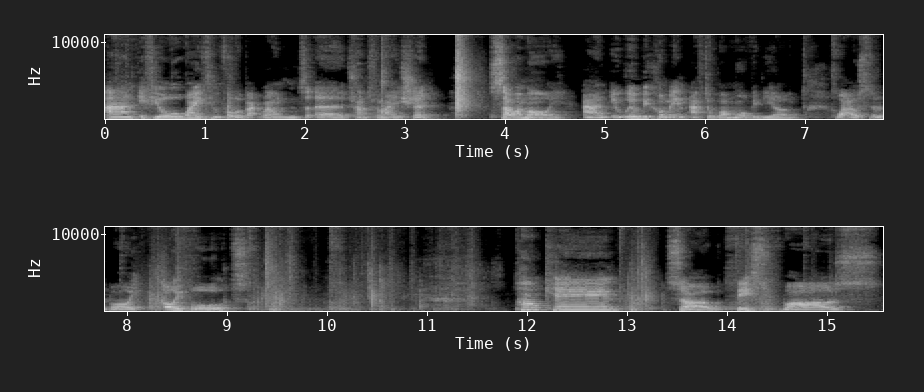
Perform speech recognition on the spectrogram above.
And if you're waiting for a background uh, transformation, so am I. And it will be coming after one more video. What else did I buy? I bought pumpkin. So this was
